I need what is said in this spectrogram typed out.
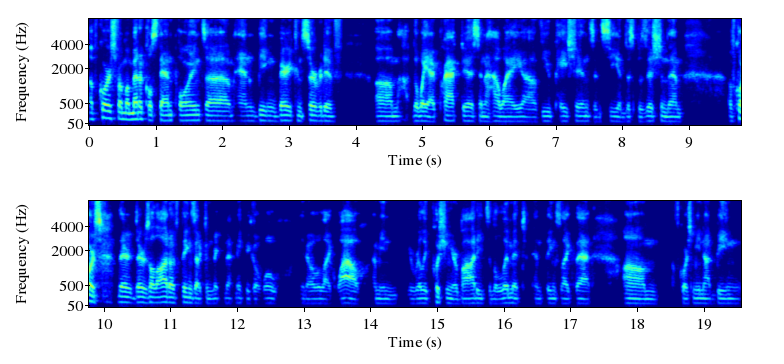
of course, from a medical standpoint um, and being very conservative um, the way I practice and how I uh, view patients and see and disposition them. Of course, there there's a lot of things that can make that make me go, whoa, you know, like wow. I mean, you're really pushing your body to the limit and things like that. Um, of course, me not being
